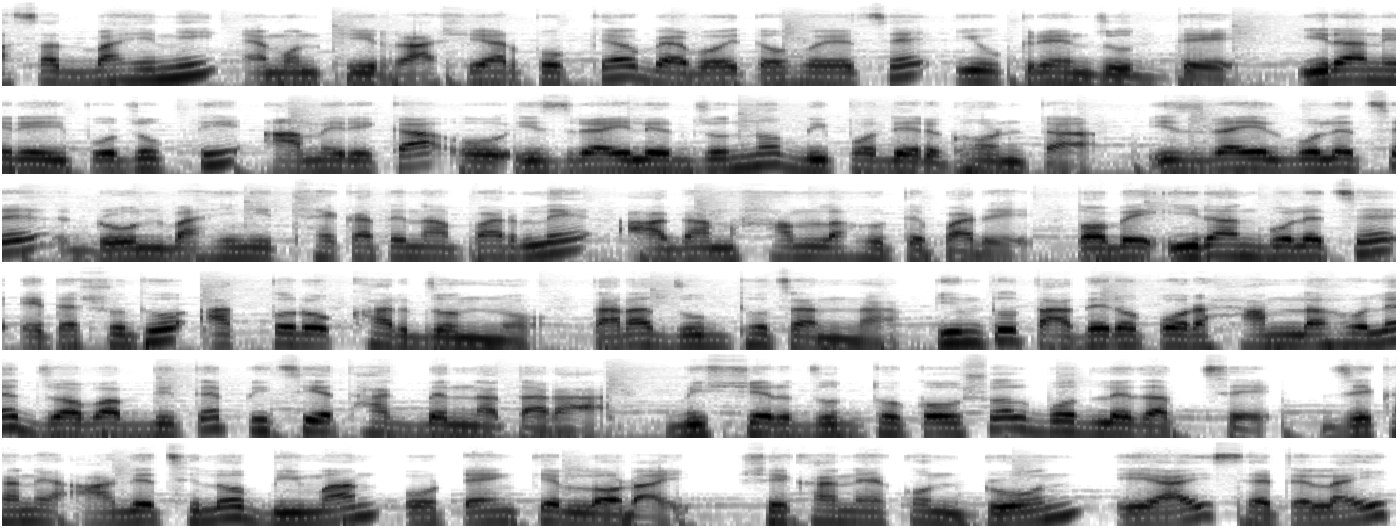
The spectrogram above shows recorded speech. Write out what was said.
আসাদ বাহিনী এমনকি রাশিয়ার পক্ষেও ব্যবহৃত হয়েছে ইউক্রেন যুদ্ধে। ইরানের এই প্রযুক্তি আমেরিকা ও ইসরায়েলের জন্য বিপদের ঘণ্টা। ইসরায়েল বলেছে, ড্রোন বাহিনী ঠেকাতে না পারলে আগাম হামলা হতে পারে। তবে ইরান বলেছে, এটা শুধু আত্মরক্ষার জন্য। তারা যুদ্ধ চান না, কিন্তু তাদের ওপর হামলা হলে জবাব দিতে পিছিয়ে থাকবেন না তারা। বিশ্বের যুদ্ধ কৌশল বদলে যাচ্ছে, যেখানে আগে ছিল বিমান ও ট্যাঙ্কের লড়াই, সেখানে এখন ড্রোন, এআই, স্যাটেলাইট,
